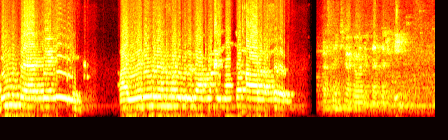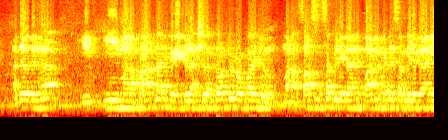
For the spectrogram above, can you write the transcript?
టీం తయారు చేయండి. ఆ ఏడుగులను అనుమతులు కాకుండా మొత్తం వాళ్ళందరూ ప్రశ్నించినటువంటి పెద్దలకి అదేవిధంగా ఈ ఈ మన ప్రాంతానికి రెండు లక్షల కోట్ల రూపాయలు మన శాసనసభ్యులు కానీ పార్లమెంటు సభ్యులు కానీ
